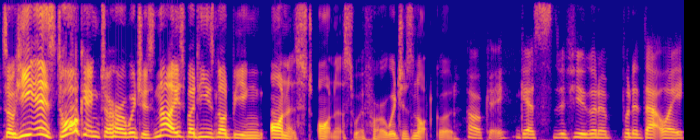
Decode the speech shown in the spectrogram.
So he is talking to her which is nice but he's not being honest honest with her which is not good. Okay, guess if you're gonna put it that way.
